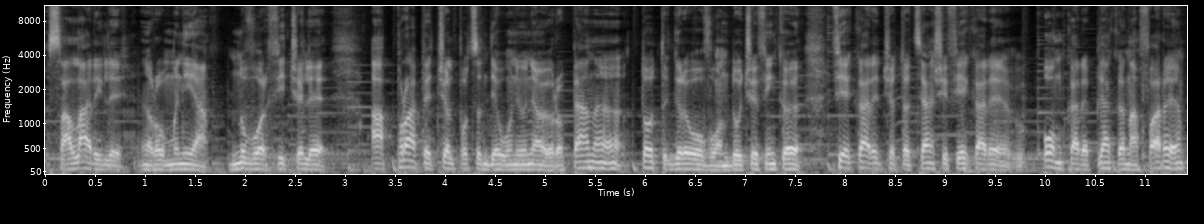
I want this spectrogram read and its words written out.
salariile în România nu vor fi cele aproape cel puțin de Uniunea Europeană, tot greu o vom duce, fiindcă fiecare cetățean și fiecare om care pleacă în afară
